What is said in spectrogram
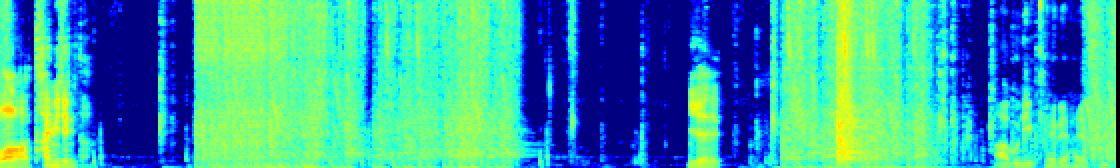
와 타이밍 지린다 이게 아군이 패배하였습니다.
